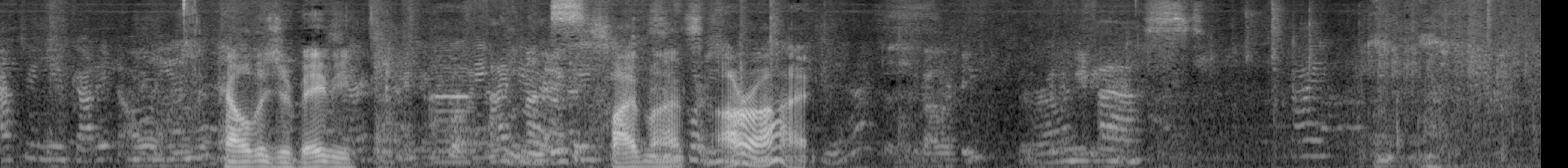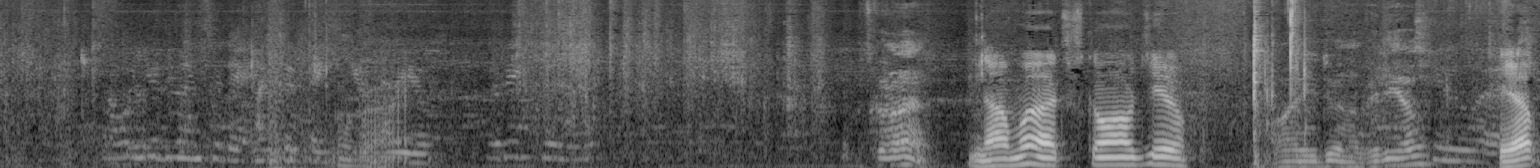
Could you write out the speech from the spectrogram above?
after you got it all in, How old is your baby? uh, five months. Five months. All right. Two? Growing fast. Hi. How are you doing today? I'm good, thank you. How are you? What's going on? Not much. What's going on with you? Why are you doing a video? To, uh, Yep.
